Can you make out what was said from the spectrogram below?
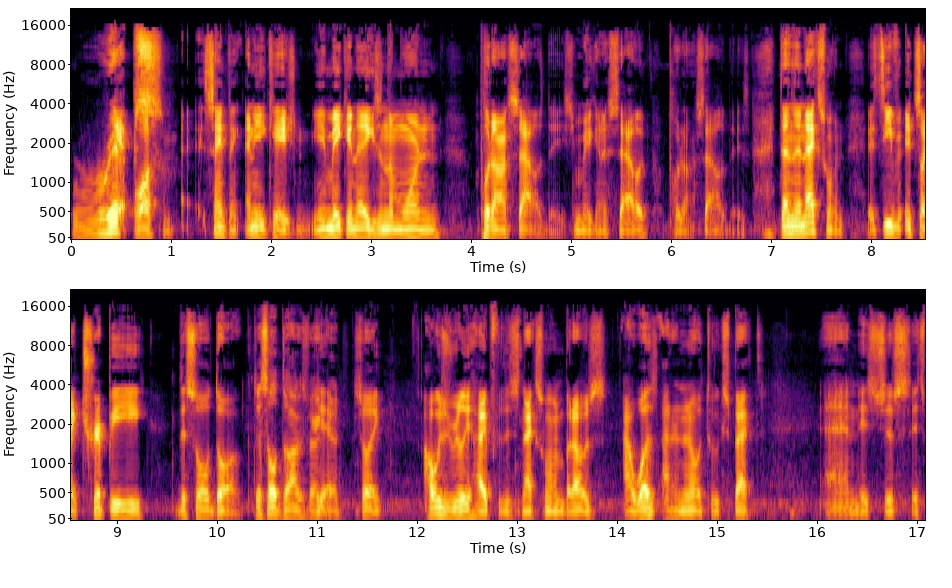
rips. Awesome. Same thing. Any occasion. You're making eggs in the morning, put on salad days. You're making a salad, put on salad days. Then the next one, it's even it's like trippy, this old dog. This old dog's very Yeah. good. So like, I was really hyped for this next one, but I was I was I don't know what to expect, and it's just it's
